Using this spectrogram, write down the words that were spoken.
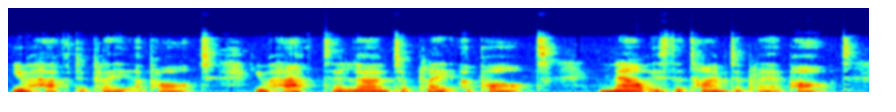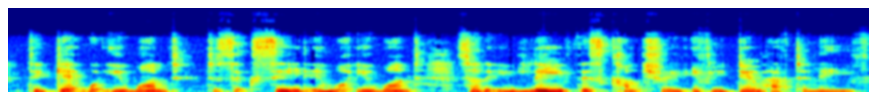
you have to play a part. You have to learn to play a part. Now is the time to play a part, to get what you want, to succeed in what you want, so that you leave this country, if you do have to leave,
